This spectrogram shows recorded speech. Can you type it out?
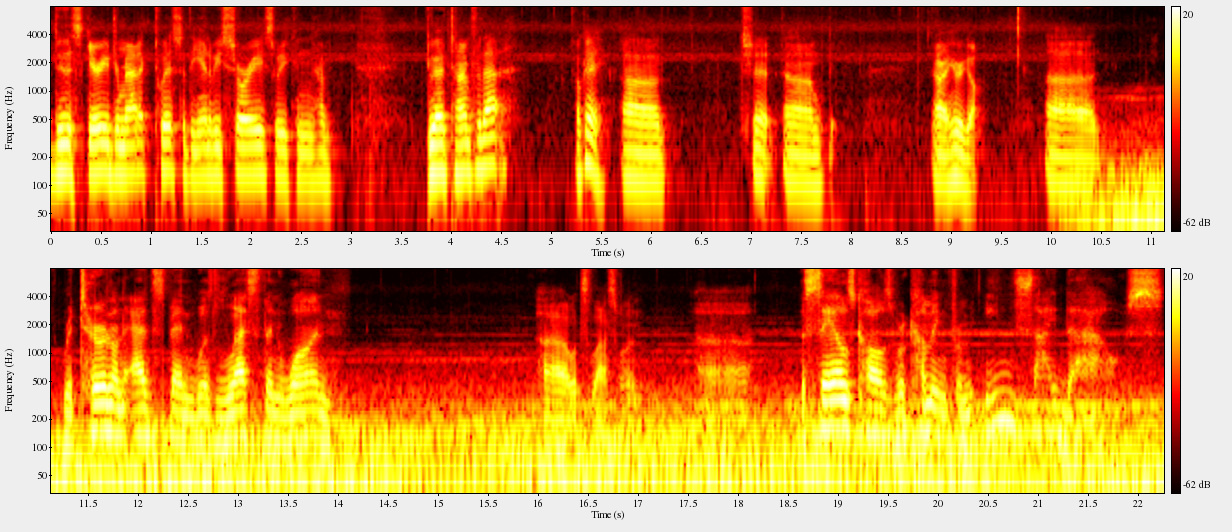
do the scary, dramatic twist at the end of each story so we can have? Do we have time for that? Okay. Uh, shit. Um, all right, here we go. Uh, return on ad spend was less than one. Uh, what's the last one? Uh, the sales calls were coming from inside the house.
